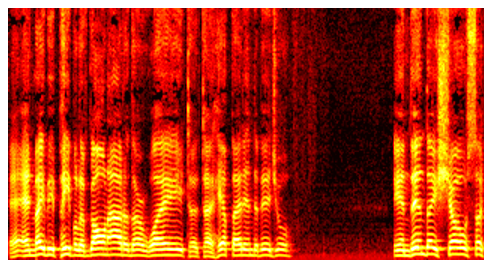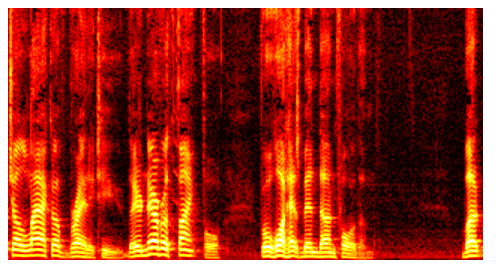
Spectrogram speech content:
and maybe people have gone out of their way to, to help that individual, and then they show such a lack of gratitude. They're never thankful for what has been done for them. But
